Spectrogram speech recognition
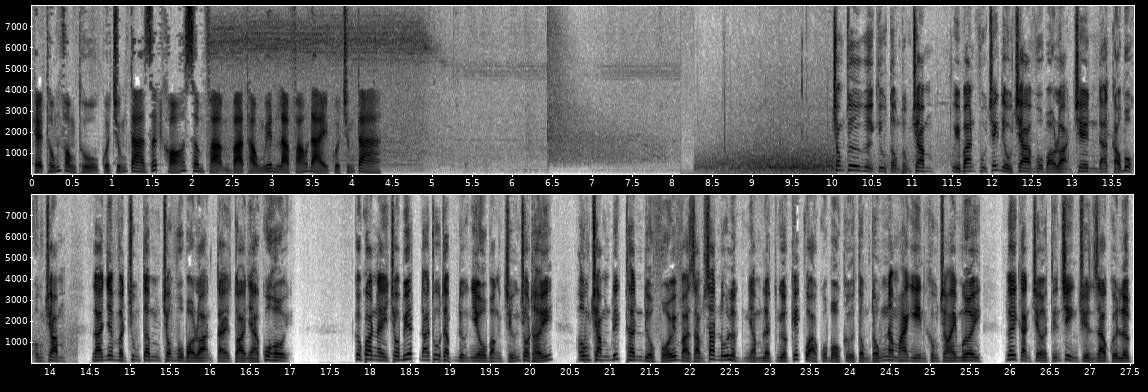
Hệ thống phòng thủ của chúng ta rất khó xâm phạm và thảo nguyên là pháo đài của chúng ta. Trong thư gửi cựu Tổng thống Trump, Ủy ban phụ trách điều tra vụ bạo loạn trên đã cáo buộc ông Trump là nhân vật trung tâm trong vụ bạo loạn tại tòa nhà Quốc hội. Cơ quan này cho biết đã thu thập được nhiều bằng chứng cho thấy ông Trump đích thân điều phối và giám sát nỗ lực nhằm lật ngược kết quả của bầu cử tổng thống năm 2020, gây cản trở tiến trình chuyển giao quyền lực.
